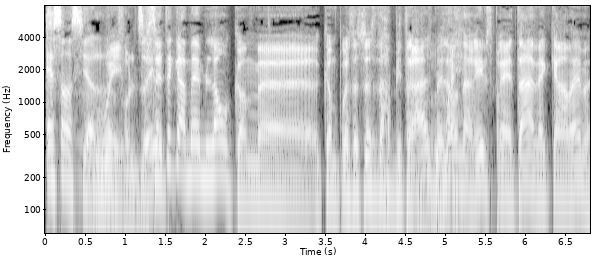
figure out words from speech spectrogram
essentiel, oui. faut le dire. C'était quand même long comme euh, comme processus d'arbitrage, mais là on arrive ce printemps avec quand même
